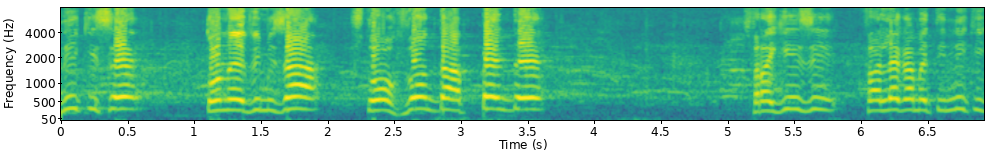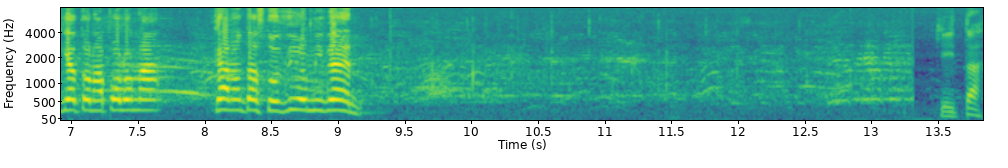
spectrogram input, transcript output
Νίκησε τον ε, Δημιζά στο 85. Σφραγίζει, θα λέγαμε, τη νίκη για τον Απόλλωνα κάνοντας το 2-0. Κεϊτά.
